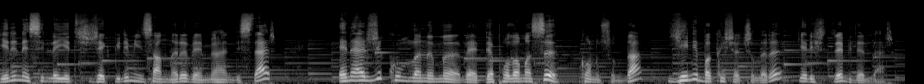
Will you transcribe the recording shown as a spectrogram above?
yeni nesille yetişecek bilim insanları ve mühendisler enerji kullanımı ve depolaması konusunda yeni bakış açıları geliştirebilirler.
